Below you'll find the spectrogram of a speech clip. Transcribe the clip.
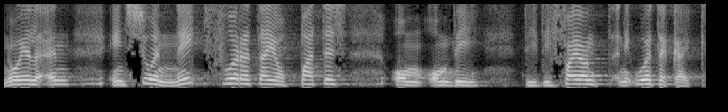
nooi hulle in en so net voordat hy op pad is om om die die die vyand in die oë te kyk.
